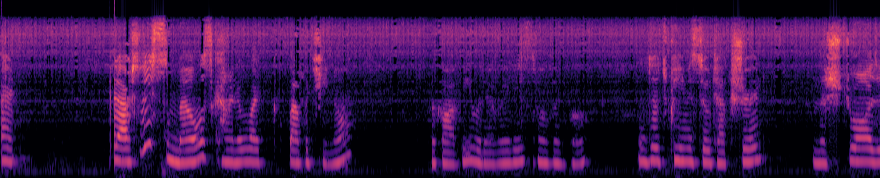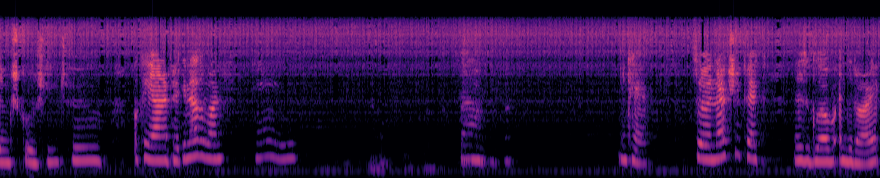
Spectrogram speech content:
And it actually smells kind of like Frappuccino. Or coffee, whatever it is, smells like both. The cream is so textured. And the straw is are squishy too. Okay, Anna, pick another one. Hey. Okay. So next you picked this globe in the dark.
